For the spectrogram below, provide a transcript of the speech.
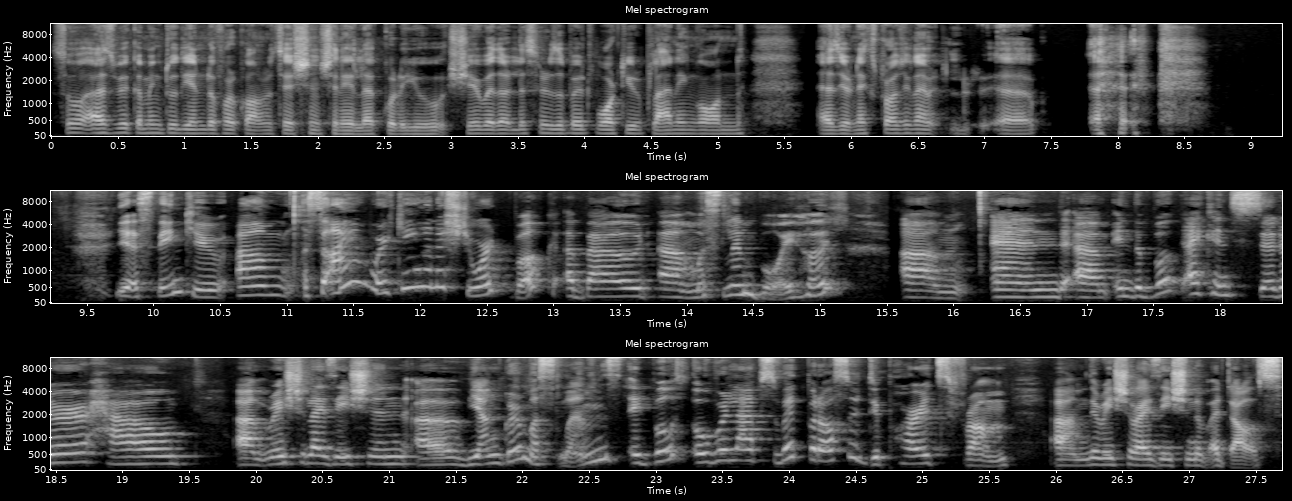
So, as we're coming to the end of our conversation, Shenila, could you share with our listeners a bit what you're planning on as your next project? Uh, yes, thank you. Um, so, I am working on a short book about um, Muslim boyhood. Um, and um, in the book, I consider how um, racialization of younger Muslims, it both overlaps with but also departs from um, the racialization of adults.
